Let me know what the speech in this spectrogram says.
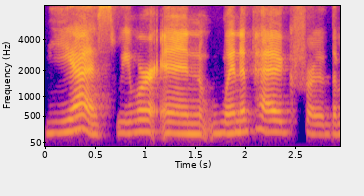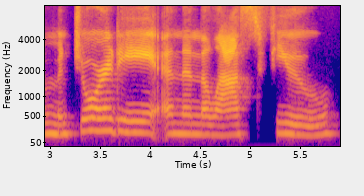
Yes, we were in Winnipeg for the majority. And then the last few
